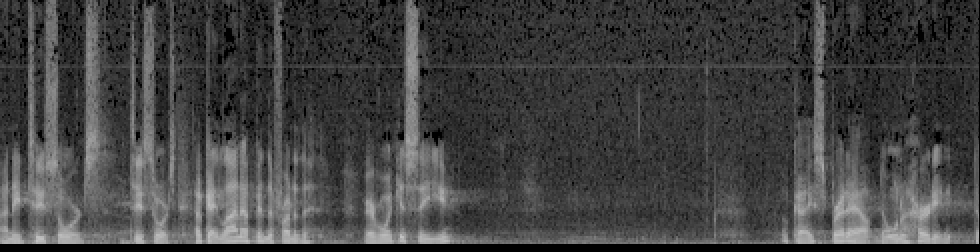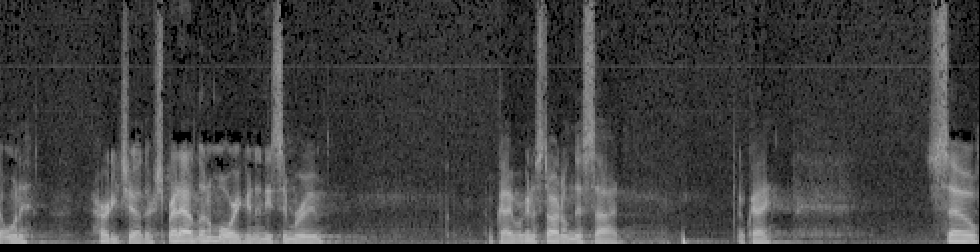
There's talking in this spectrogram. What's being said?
I need two swords. Two swords. Okay, line up in the front of the where everyone can see you. Okay, spread out. Don't want to hurt it. Don't want to hurt each other. Spread out a little more. You're going to need some room. Okay, we're going to start on this side. Okay? So,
